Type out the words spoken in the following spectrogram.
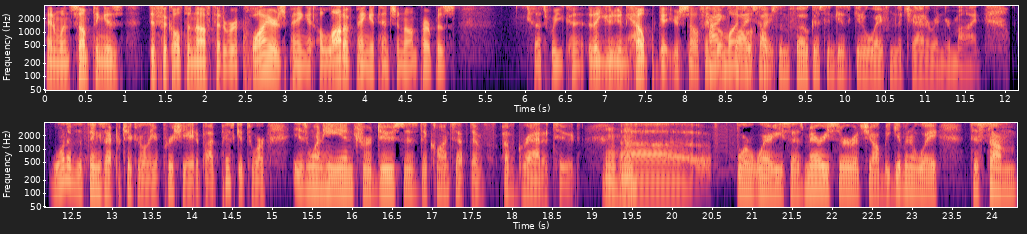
And when something is difficult enough that it requires paying it, a lot of paying attention on purpose, that's where you can that you can help get yourself into a mindful flies state. helps them focus and get, get away from the chatter in your mind. One of the things I particularly appreciate about Piscator is when he introduces the concept of, of gratitude. Mhm. uh, for where he says, Mary, sir, it shall be given away to some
